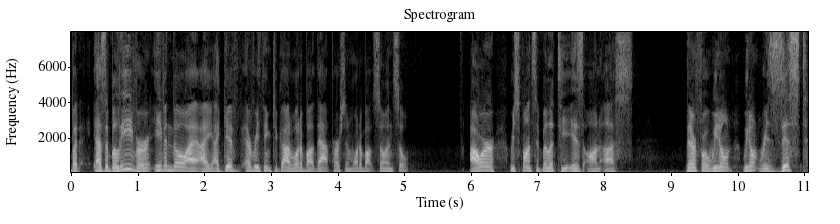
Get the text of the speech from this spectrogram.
but as a believer, even though I, I, I give everything to God, what about that person? What about so and so? Our responsibility is on us. Therefore, we don't, we don't resist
